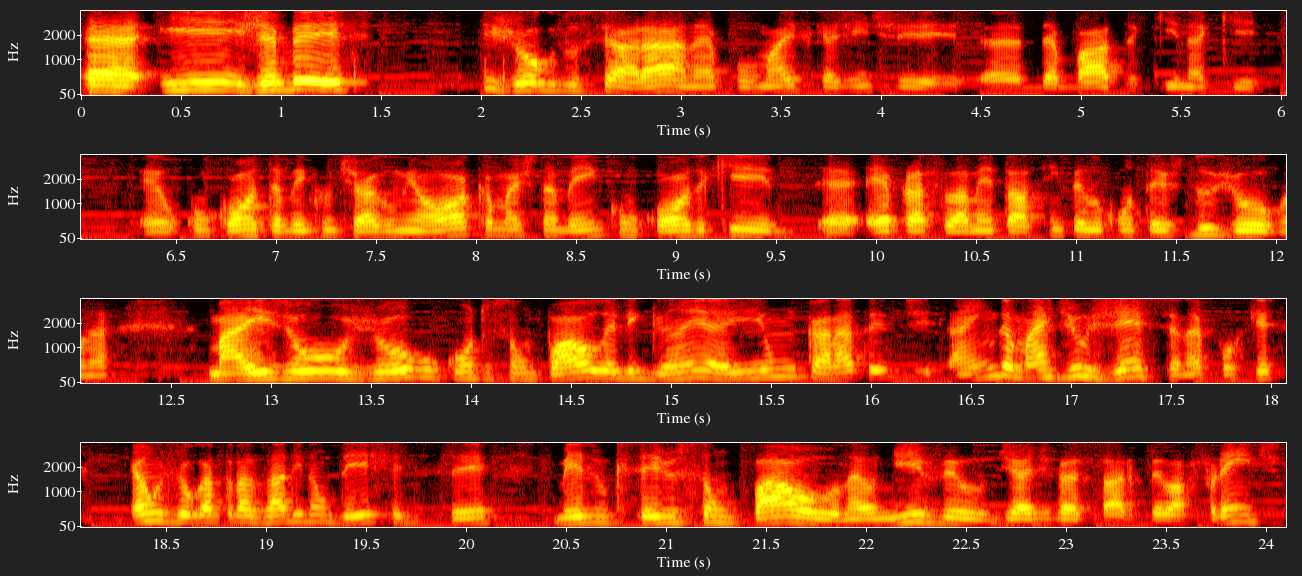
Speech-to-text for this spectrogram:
É, e GB, esse jogo do Ceará, né, por mais que a gente é, debata aqui, né, que eu concordo também com o Thiago Minhoca, mas também concordo que é, é para se lamentar assim pelo contexto do jogo, né? Mas o jogo contra o São Paulo, ele ganha aí um caráter de, ainda mais de urgência, né? Porque é um jogo atrasado e não deixa de ser, mesmo que seja o São Paulo, né? O nível de adversário pela frente,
